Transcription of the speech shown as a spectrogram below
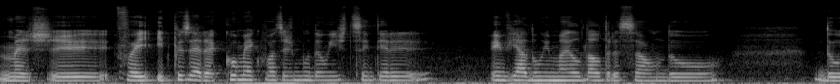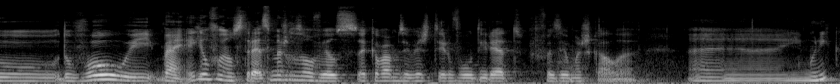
Mas eh, foi. E depois era como é que vocês mudam isto sem ter eh, enviado um e-mail de alteração do. Do, do voo e. Bem, aquilo foi um stress, mas resolveu-se. Acabámos, em vez de ter voo direto, por fazer uma escala eh, em Munique?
